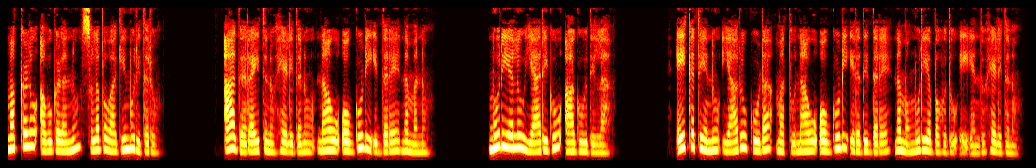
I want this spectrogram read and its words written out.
ಮಕ್ಕಳು ಅವುಗಳನ್ನು ಸುಲಭವಾಗಿ ಮುರಿದರು. ಆಗ ರೈತನು ಹೇಳಿದನು, ನಾವು ಒಗ್ಗೂಡಿ ಇದ್ದರೆ ನಮ್ಮನ್ನು ಮುರಿಯಲು ಯಾರಿಗೂ ಆಗುವುದಿಲ್ಲ. ಏಕತೆಯನ್ನು ಯಾರೂ ಕೂಡ ಮತ್ತು ನಾವು ಒಗ್ಗೂಡಿ ಇರದಿದ್ದರೆ ನಮ್ಮ ಮುರಿಯಬಹುದು ಎಂದು ಹೇಳಿದನು.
